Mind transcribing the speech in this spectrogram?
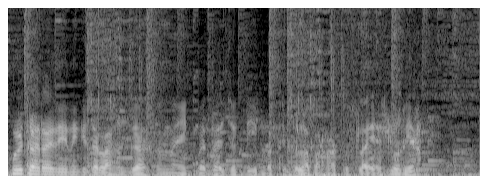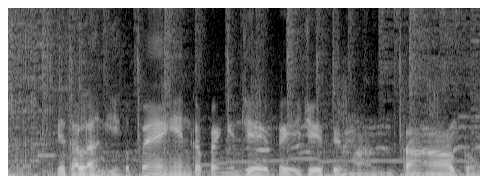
Putaran ini kita langsung gas naik bet aja di 4800 lah ya seluruh ya. Kita lagi kepengen kepengen JP JP mantap dong.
